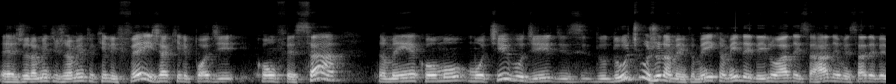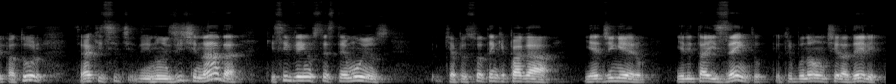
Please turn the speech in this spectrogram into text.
é, juramento e juramento que ele fez, já que ele pode confessar, também é como motivo de, de do, do, último juramento. Será que se, não existe nada que se vem os testemunhos que a pessoa tem que pagar e é dinheiro e ele está isento, que o tribunal não tira dele,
